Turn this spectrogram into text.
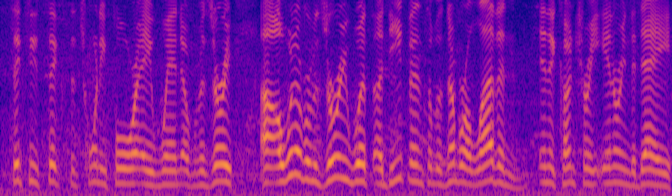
66 to 24, a win over Missouri. Uh, a win over Missouri with a defense that was number 11 in the country entering the day.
